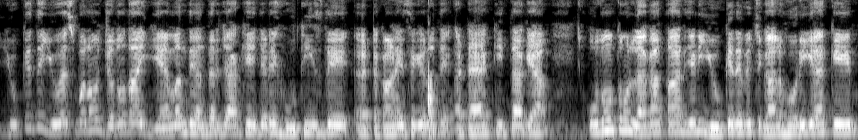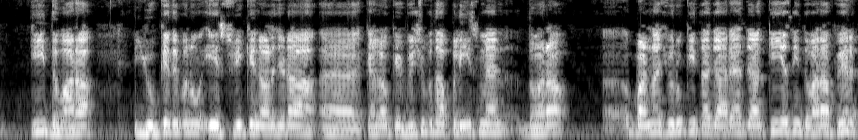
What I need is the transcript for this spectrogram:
ਯੂਕੇ ਤੇ ਯੂਐਸ ਵੱਲੋਂ ਜਦੋਂ ਦਾ ਯੈਮਨ ਦੇ ਅੰਦਰ ਜਾ ਕੇ ਜਿਹੜੇ ਹੂਥੀਜ਼ ਦੇ ਟਿਕਾਣੇ ਸੀਗੇ ਉਹਨਾਂ ਤੇ ਅਟੈਕ ਕੀਤਾ ਗਿਆ, ਉਦੋਂ ਤੋਂ ਲਗਾਤਾਰ ਜਿਹੜੀ ਯੂਕੇ ਦੇ ਵਿੱਚ ਗੱਲ ਹੋ ਰਹੀ ਹੈ ਕਿ ਕੀ ਦੁਬਾਰਾ ਯੂਕੇ ਦੇ ਵੱਲੋਂ ਇਸ ਤਰੀਕੇ ਨਾਲ ਜਿਹੜਾ ਕਹਿ ਲਓ ਕਿ ਵਿਸ਼ਵ ਦਾ ਪੁਲਿਸਮੈਨ ਦੁਬਾਰਾ ਬਣਨਾ ਸ਼ੁਰੂ ਕੀਤਾ ਜਾ ਰਿਹਾ ਜਾਂ ਕੀ ਅਸੀਂ ਦੁਬਾਰਾ ਫਿਰ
